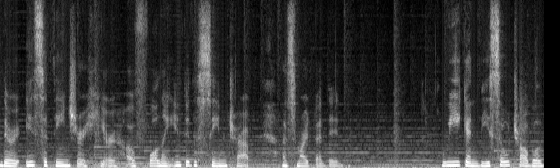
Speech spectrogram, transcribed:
There is a danger here of falling into the same trap as Martha did. We can be so troubled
